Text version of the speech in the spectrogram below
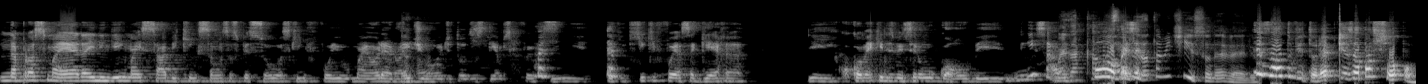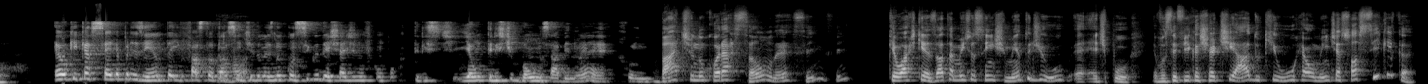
na próxima era e ninguém mais sabe quem são essas pessoas, quem foi o maior herói de Uhum. hoje de todos os tempos, que foi Mas- o fim, e o que, que foi essa guerra, e como é que eles venceram o golpe. Ninguém sabe. Mas acaba Pô, sendo mas é- exatamente isso, né, velho? Exato, Vitor. É porque já passou, pô. É o que, que a série apresenta e faz total Uhum. sentido, mas não consigo deixar de não ficar um pouco triste. E é um triste bom, sabe? Não é ruim. Bate no coração, né? Sim, sim. Que eu acho que é exatamente o sentimento de U. É, é tipo, você fica chateado que U realmente é só cíclica.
